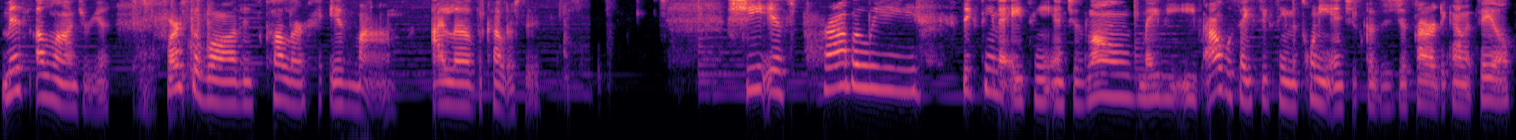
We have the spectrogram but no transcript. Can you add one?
Miss Alondria. First of all, this color is mine. I love the color, sis. She is probably 16 to 18 inches long. Maybe even, I would say 16 to 20 inches because it's just hard to kind of tell.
